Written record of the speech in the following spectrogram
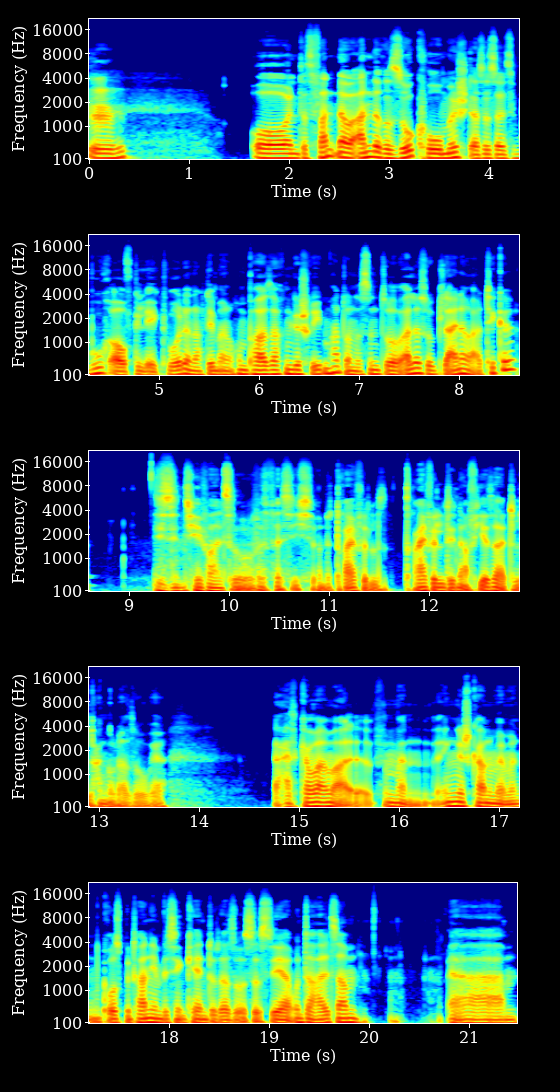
Mhm. Und das fanden aber andere so komisch, dass es als Buch aufgelegt wurde, nachdem er noch ein paar Sachen geschrieben hat. Und das sind so alles so kleinere Artikel. Die sind jeweils so, was weiß ich, so eine Dreiviertel, Dreiviertel DIN A4-Seite lang oder so. Ja. Das kann man mal, wenn man Englisch kann und wenn man Großbritannien ein bisschen kennt oder so, ist das sehr unterhaltsam. Ähm,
